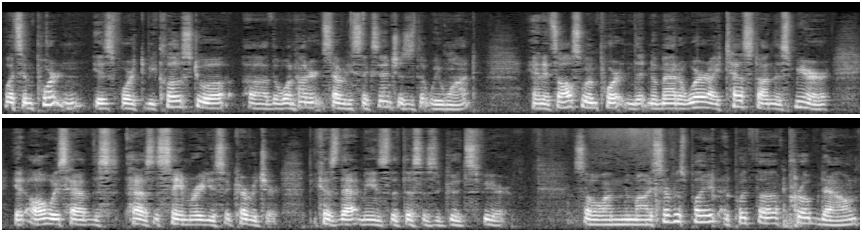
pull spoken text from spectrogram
what's important is for it to be close to a, uh, the 176 inches that we want and it's also important that no matter where I test on this mirror it always have this, has the same radius of curvature because that means that this is a good sphere. So on my surface plate, I put the probe down,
